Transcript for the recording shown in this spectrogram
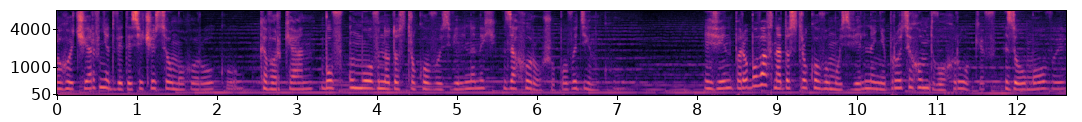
1 червня 2007 року, Кеворкян був умовно достроково звільнений за хорошу поведінку. Він перебував на достроковому звільненні протягом двох років за умови,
